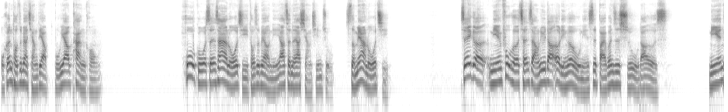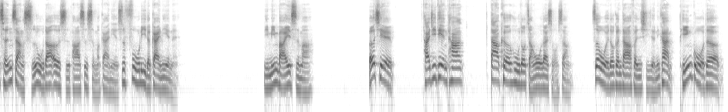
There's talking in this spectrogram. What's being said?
我跟投资朋友强调，不要看空。护国神山的逻辑，投资朋友，你要真的要想清楚，什么样的逻辑？这个年复合成长率到二零二五年是百分之十五到二十，年成长十五到二十趴是什么概念？是复利的概念呢？你明白意思吗？而且台积电它大客户都掌握在手上，这我也都跟大家分析了。你看苹果的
